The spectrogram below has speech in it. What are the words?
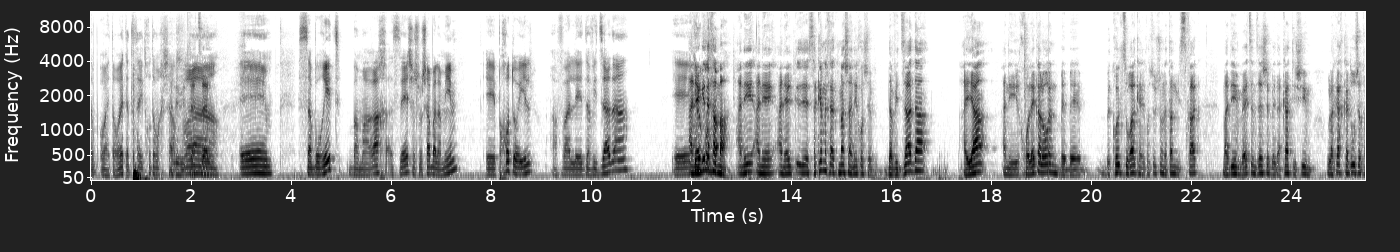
אמ, אוי, אתה רואה? קטעת לי את חוט המחשבה. אני מתנצל. אמ, סבורית במערך הזה של שלושה בלמים, אה, פחות הועיל, אבל אה, דוד זאדה... אה, אני כאילו אגיד פה- לך מה, אני, אני, אני אסכם לך את מה שאני חושב. דוד זאדה היה, אני חולק על אורן ב, ב, בכל צורה, כי אני חושב שהוא נתן משחק מדהים, ועצם זה שבדקה 90 הוא לקח כדור של 50-50,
